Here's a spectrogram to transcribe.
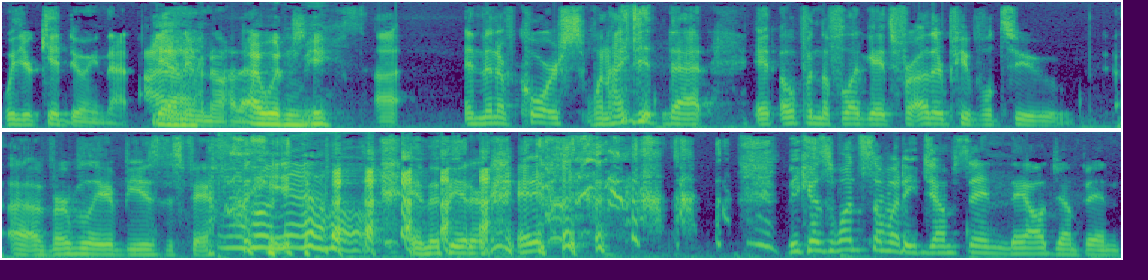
with your kid doing that? I don't even know how that. I wouldn't works. be. and then of course when I did that, it opened the floodgates for other people to uh, verbally abuse this family Oh no. in the theater. And it- because once somebody jumps in, they all jump in.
